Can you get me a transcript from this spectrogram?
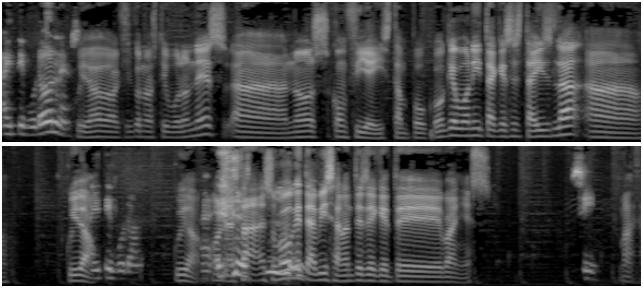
hay tiburones. Cuidado aquí con los tiburones, ah, no os confiéis tampoco. Qué bonita que es esta isla. ah, cuidado, Hay tiburones. Cuidado. Bueno, está- supongo que te avisan antes de que te bañes. Sí, Vale.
